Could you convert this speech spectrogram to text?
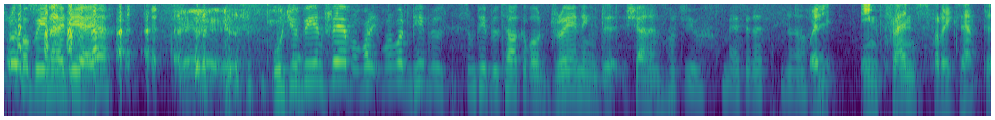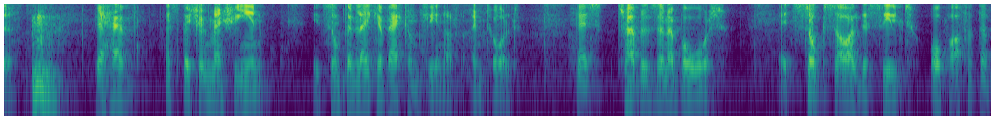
Could be an idea, yeah. Would you be in favour? What, what, what people? Some people talk about draining the Shannon. What do you make of that? No. Well, in France, for example, they have a special machine. It's something like a vacuum cleaner, I'm told, that travels in a boat. It sucks all the silt up off of the,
